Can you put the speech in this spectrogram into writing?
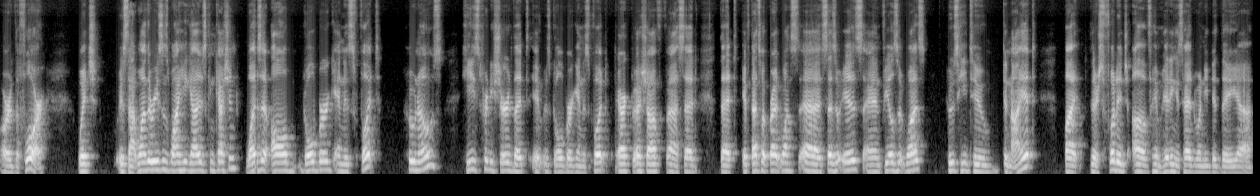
or the floor, which is that one of the reasons why he got his concussion? Was it all Goldberg and his foot? Who knows? He's pretty sure that it was Goldberg and his foot. Eric Bischoff uh, said that if that's what Bret wants uh, says it is and feels it was, who's he to deny it? But there's footage of him hitting his head when he did the uh,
